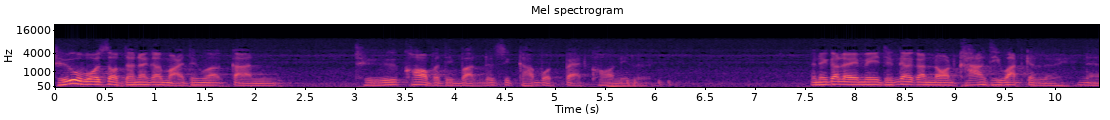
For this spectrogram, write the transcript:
ถืออุโบสถเท่านั้นก็หมายถึงว่าการถือข้อปฏิบัติหรือสิกขาบทแปดข้อนี้เลยอันนี้ก็เลยมีถึงกับการนอนค้างที่วัดกันเลยนะ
